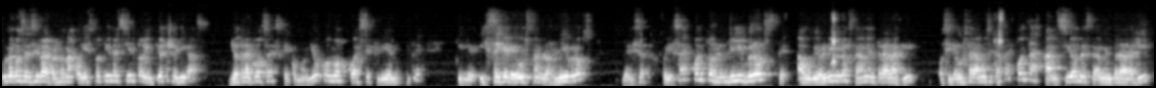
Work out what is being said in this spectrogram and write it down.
una cosa es decirle a la persona, oye, esto tiene 128 gigas, y otra cosa es que como yo conozco a ese cliente y, sé que le gustan los libros, le dice, oye, ¿sabes cuántos libros, audiolibros te van a entrar aquí? O si le gusta la música, ¿sabes cuántas canciones te van a entrar aquí?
